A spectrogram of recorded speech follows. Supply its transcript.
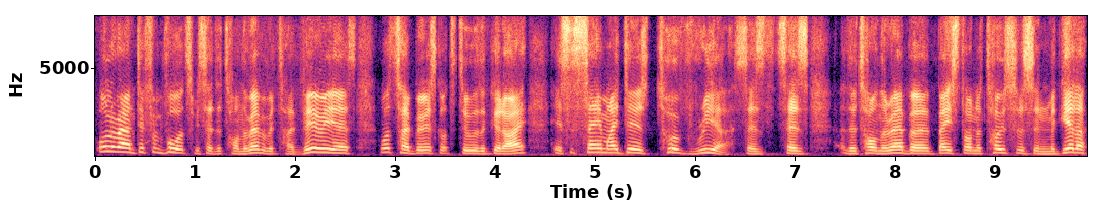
all around different vorts. We said the Tom the Rebbe with Tiberius. What's Tiberius got to do with a good eye? It's the same idea as Tov Ria, says, says the Talmud Rebbe, based on the Tosfos in Megillah.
